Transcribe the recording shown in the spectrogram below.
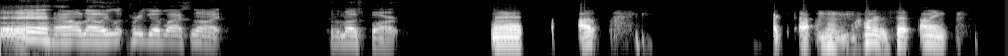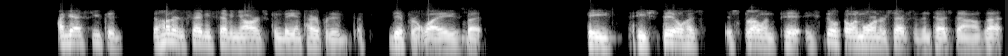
eh, I don't know. He looked pretty good last night, for the most part. Man, I, I, I 107. I mean, I guess you could. The 177 yards can be interpreted different ways, but he he still has is throwing pit. He's still throwing more interceptions than touchdowns. That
